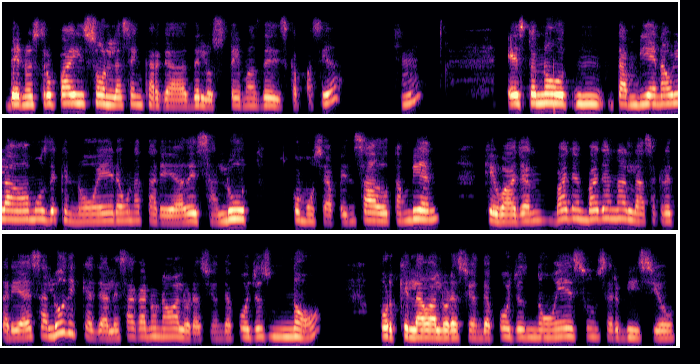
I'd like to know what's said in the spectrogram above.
de nuestro país son las encargadas de los temas de discapacidad. Esto no, mm, también hablábamos de que no era una tarea de salud, como se ha pensado también, que vayan, vayan, vayan a la Secretaría de Salud y que allá les hagan una valoración de apoyos. No, porque la valoración de apoyos no es un servicio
